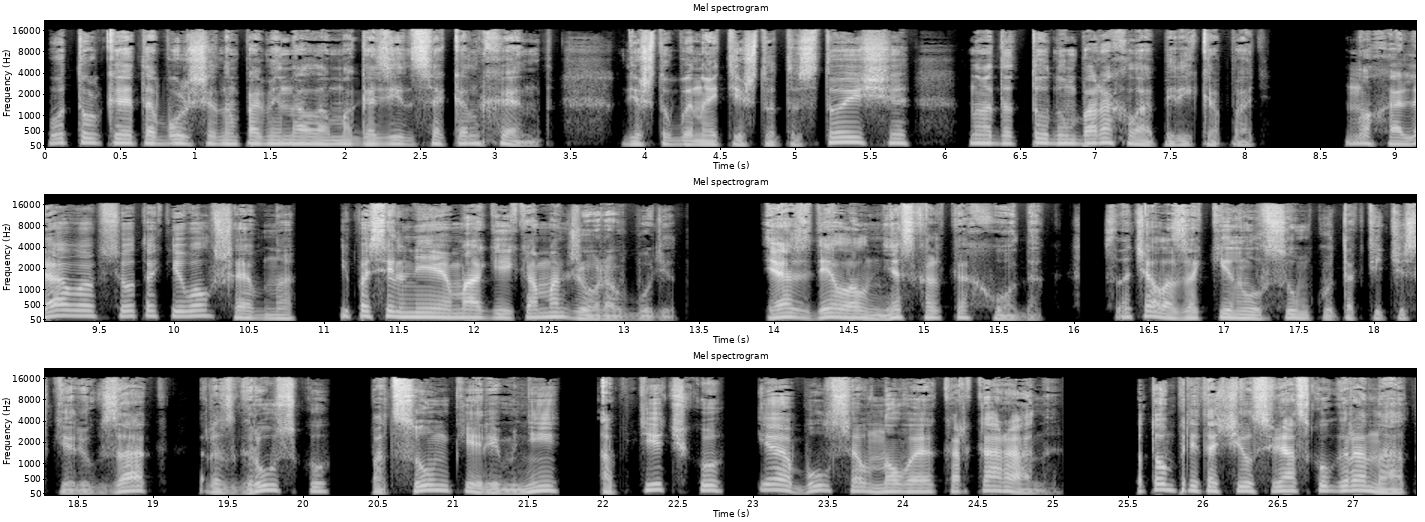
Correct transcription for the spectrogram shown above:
Вот только это больше напоминало магазин секонд-хенд, где, чтобы найти что-то стоящее, надо тонну барахла перекопать. Но халява все-таки волшебна, и посильнее магии команджоров будет. Я сделал несколько ходок. Сначала закинул в сумку тактический рюкзак, разгрузку, подсумки, ремни, аптечку и обулся в новые каркараны. Потом притащил связку гранат,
